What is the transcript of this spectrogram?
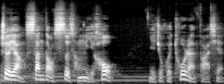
这样三到四层以后，你就会突然发现，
